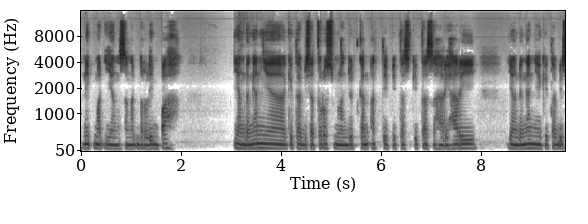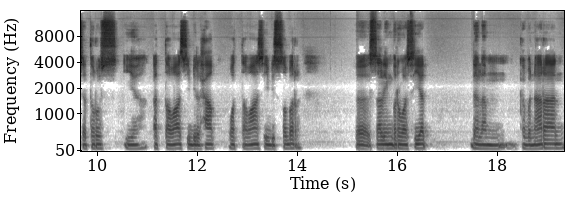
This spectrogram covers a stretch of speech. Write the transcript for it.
nikmat yang sangat berlimpah, yang dengannya kita bisa terus melanjutkan aktivitas kita sehari-hari, yang dengannya kita bisa terus ya at-tawasi bil haq wa tawasi bis sabar eh, saling berwasiat dalam kebenaran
